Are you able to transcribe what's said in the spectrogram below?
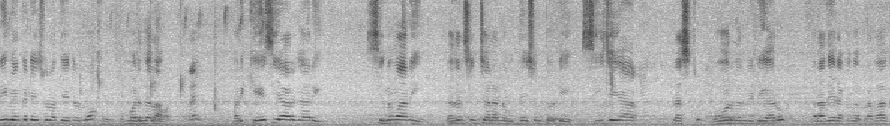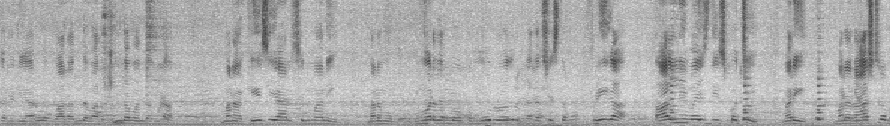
శ్రీ వెంకటేశ్వర థియేటర్లో ఉమ్మడిదల. మరి కేసీఆర్ గారి సినిమాని ప్రదర్శించాలన్న ఉద్దేశంతో సిజేఆర్ ప్లస్ గోవర్ధన్ రెడ్డి గారు మరి అదే రకంగా ప్రభాకర్ రెడ్డి గారు వాళ్ళందరూ వాళ్ళ బృందం అంతా కూడా మన కేసీఆర్ సినిమాని మనము గుమ్మడిదల్లో ఒక మూడు రోజులు ప్రదర్శిస్తాము. ఫ్రీగా కాలనీ వైజ్ తీసుకొచ్చి మరి మన రాష్ట్రం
